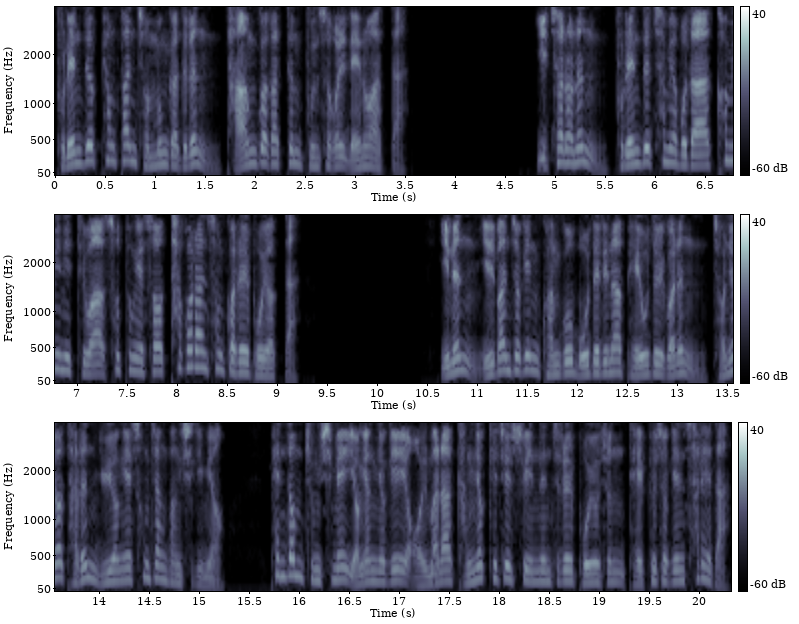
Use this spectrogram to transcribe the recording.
브랜드 평판 전문가들은 다음과 같은 분석을 내놓았다. 2,000원은 브랜드 참여보다 커뮤니티와 소통에서 탁월한 성과를 보였다. 이는 일반적인 광고 모델이나 배우들과는 전혀 다른 유형의 성장 방식이며 팬덤 중심의 영향력이 얼마나 강력해질 수 있는지를 보여준 대표적인 사례다.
